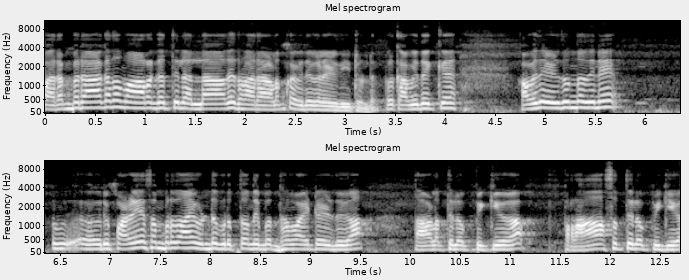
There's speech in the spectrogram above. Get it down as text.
പരമ്പരാഗത മാർഗത്തിലല്ലാതെ ധാരാളം കവിതകൾ എഴുതിയിട്ടുണ്ട്. ഇപ്പോൾ കവിതയ്ക്ക് കവിത എഴുതുന്നതിന് ഒരു പഴയ സമ്പ്രദായമുണ്ട് വൃത്തനിബദ്ധമായിട്ട് എഴുതുക താളത്തിലൊപ്പിക്കുക പ്രാസത്തിലൊപ്പിക്കുക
